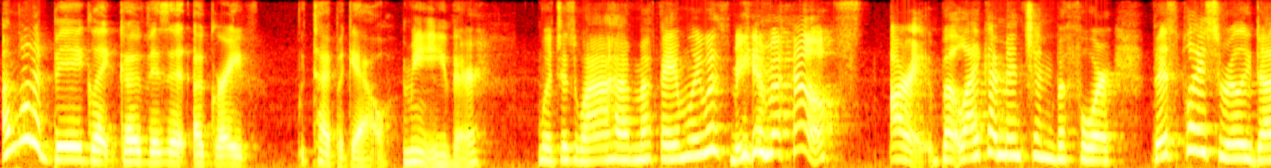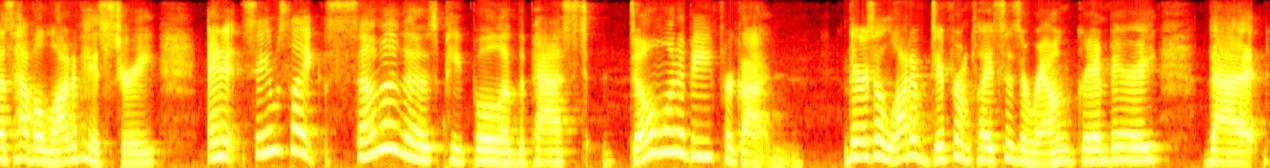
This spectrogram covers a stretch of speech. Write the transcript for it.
I'm not a big, like, go visit a grave type of gal. Me either, which is why I have my family with me in my house. All right, but like I mentioned before, this place really does have a lot of history, and it seems like some of those people of the past don't want to be forgotten. There's a lot of different places around Granbury that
